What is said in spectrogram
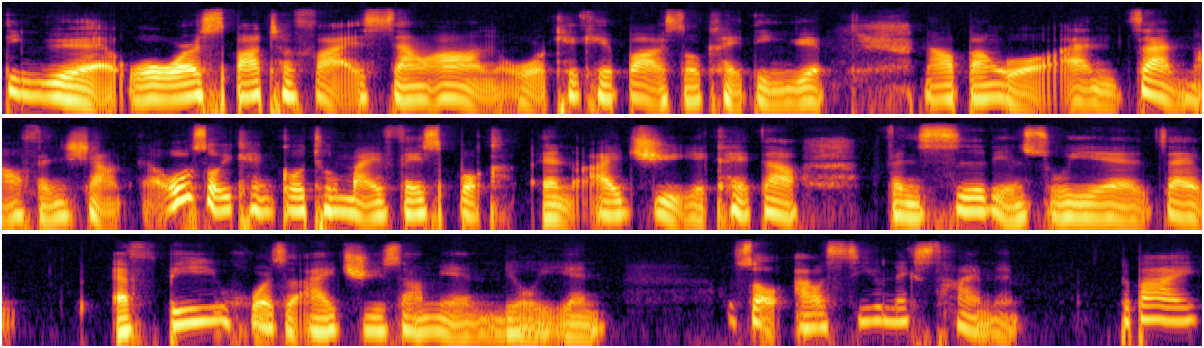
订阅，或 Spotify、Sound On 或 KKBox 都可以订阅，然后帮我按赞，然后分享。Also you can go to my Facebook and IG，也可以到粉丝脸书页在 FB 或者 IG 上面留言。So I'll see you next time then. Goodbye.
